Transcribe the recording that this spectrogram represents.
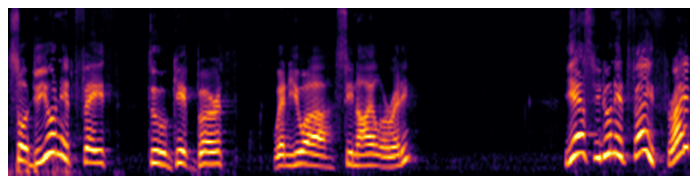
So, do you need faith to give birth when you are senile already? Yes, you do need faith, right?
